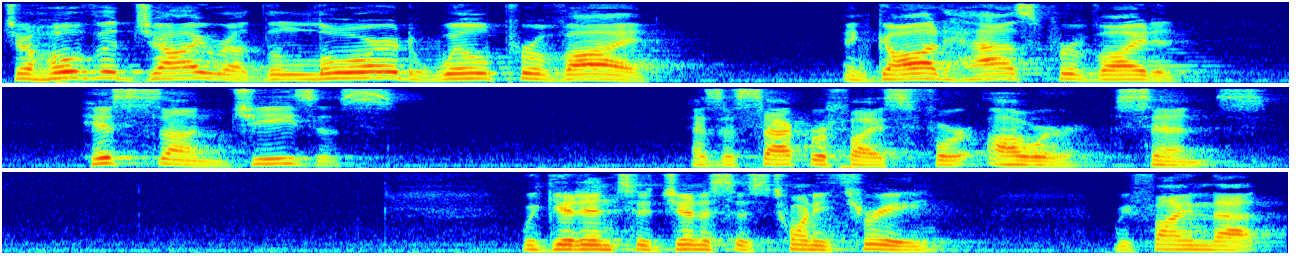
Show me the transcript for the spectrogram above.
Jehovah Jireh, the Lord will provide. And God has provided His Son, Jesus as a sacrifice for our sins. We get into Genesis 23. We find that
